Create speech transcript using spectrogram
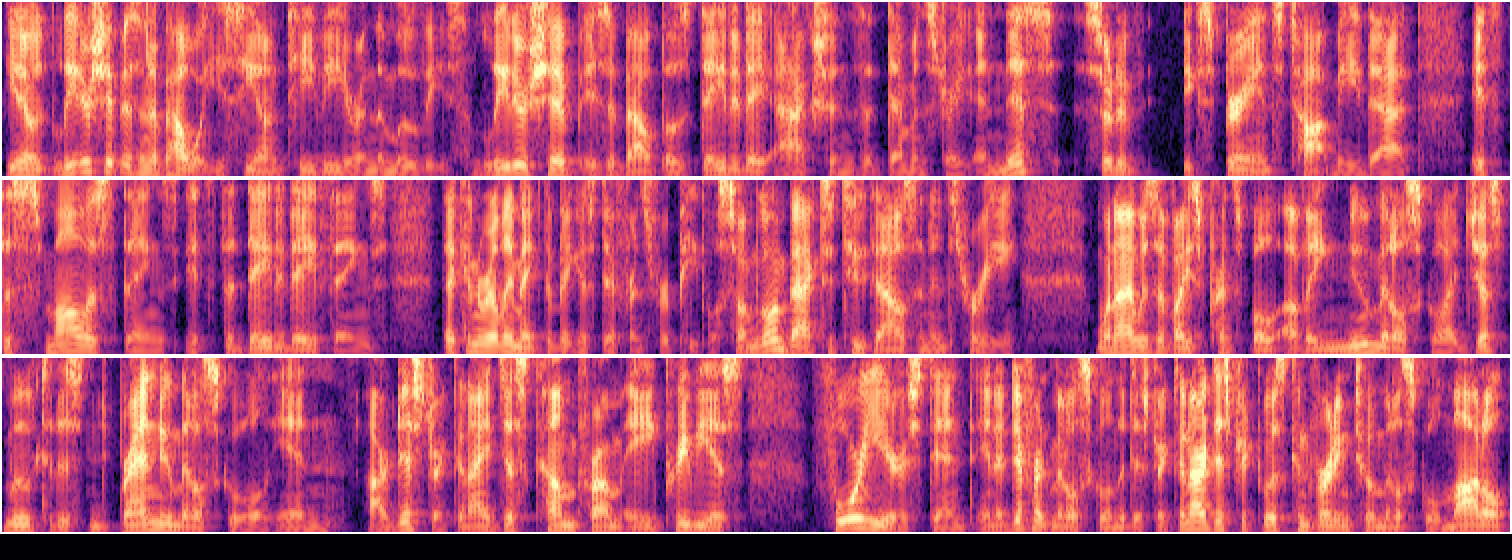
you know, leadership isn't about what you see on TV or in the movies. Leadership is about those day to day actions that demonstrate. And this sort of experience taught me that it's the smallest things, it's the day to day things that can really make the biggest difference for people. So I'm going back to 2003 when I was a vice principal of a new middle school. I just moved to this brand new middle school in our district, and I had just come from a previous four year stint in a different middle school in the district. And our district was converting to a middle school model.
